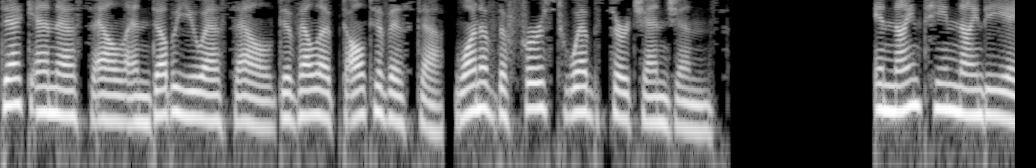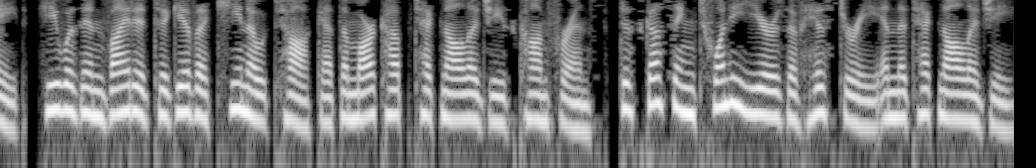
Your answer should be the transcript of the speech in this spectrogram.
DEC-NSL and WSL developed AltaVista, one of the first web search engines. In 1998, he was invited to give a keynote talk at the Markup Technologies Conference, discussing 20 years of history in the technology.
